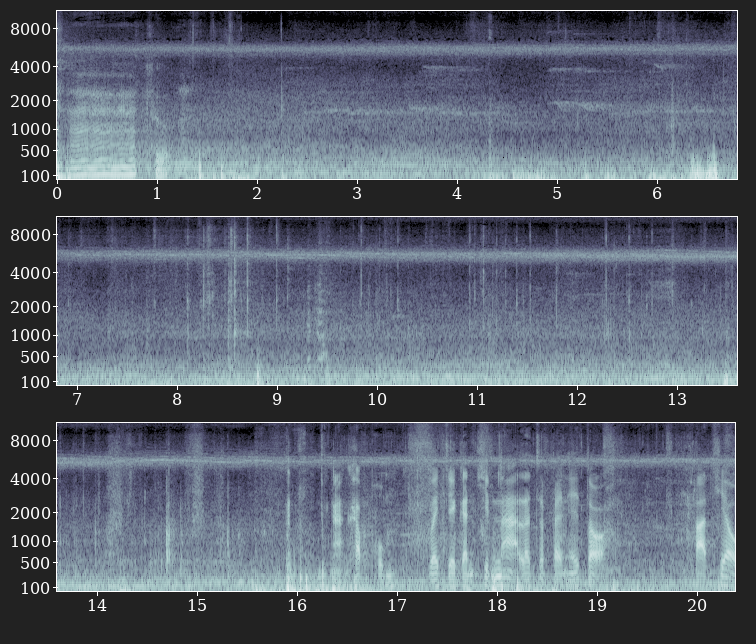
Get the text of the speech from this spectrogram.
สาธุอะครับผม ไว้เจอกันคลิปหน้าแล้วจะไปไหนต่อพาเที่ยว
